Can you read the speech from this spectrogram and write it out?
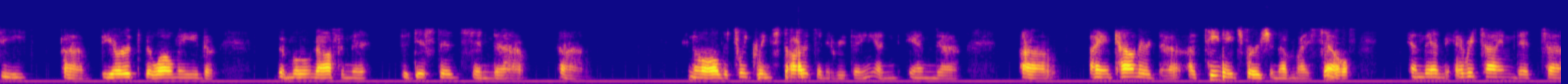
see uh, the earth below me, the the moon off in the, the distance, and uh, uh, you know all the twinkling stars and everything. And and uh, uh, I encountered a, a teenage version of myself, and then every time that uh,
